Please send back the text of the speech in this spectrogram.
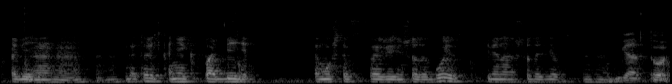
к победе. Uh-huh, uh-huh. Готовить коней к победе. Потому что в твоей жизни что-то будет, тебе надо что-то сделать. Uh-huh. Готовь.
